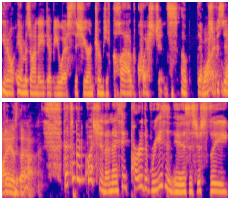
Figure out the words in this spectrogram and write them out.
you know, Amazon AWS this year in terms of cloud questions. Uh, that why? Why is that? That's a good question, and I think part of the reason is is just the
